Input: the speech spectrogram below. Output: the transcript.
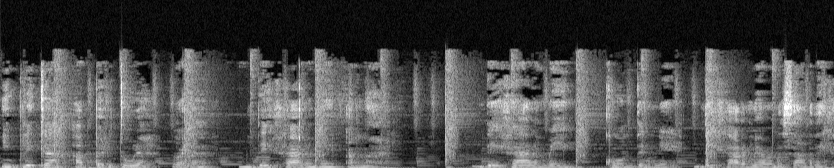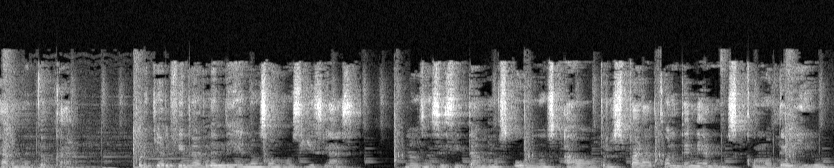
implica apertura, ¿verdad? Dejarme amar, dejarme contener, dejarme abrazar, dejarme tocar. Porque al final del día no somos islas, nos necesitamos unos a otros para contenernos, como te digo,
